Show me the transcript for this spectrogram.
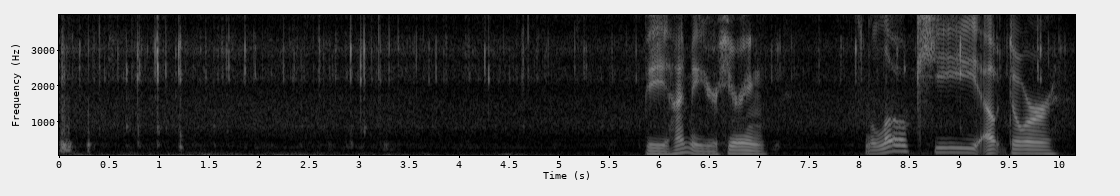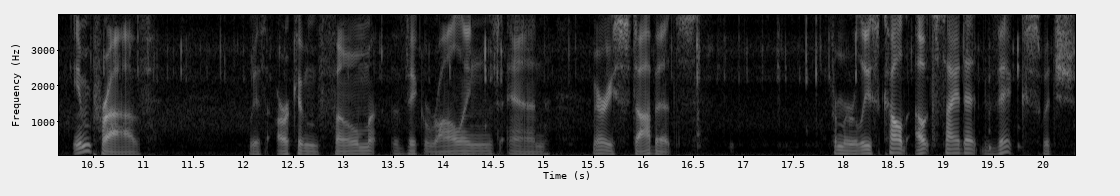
Behind me, you're hearing some low key outdoor improv with Arkm Foam, Vic Rawlings, and Mary Staubitz from a release called Outside at Vic's, which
